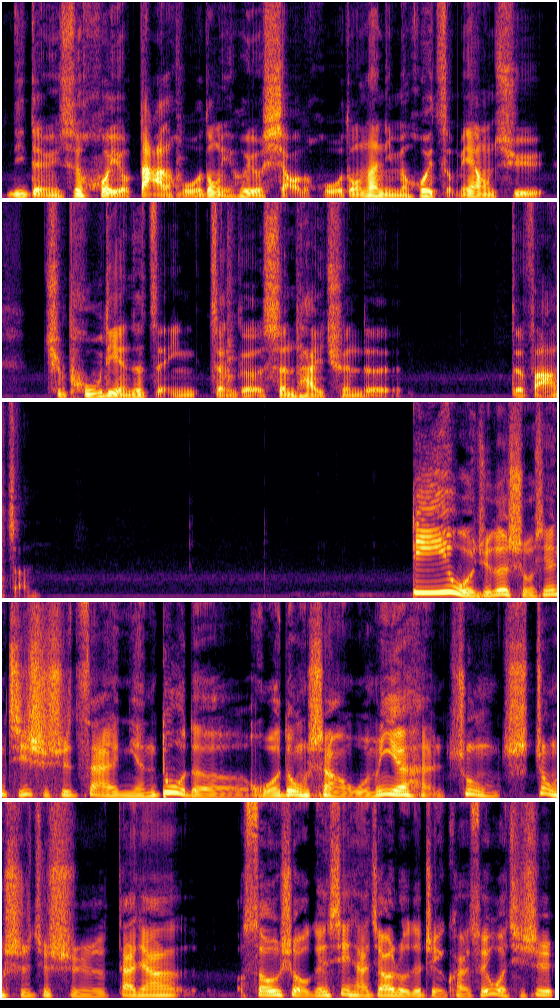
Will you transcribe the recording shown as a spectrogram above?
你等于是会有大的活动，也会有小的活动，那你们会怎么样去去铺垫这整一整个生态圈的的发展？第一，我觉得首先，即使是在年度的活动上，我们也很重重视，就是大家 social 跟线下交流的这一块。所以我其实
